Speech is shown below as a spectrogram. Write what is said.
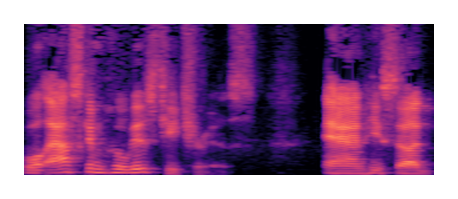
well ask him who his teacher is. And he said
